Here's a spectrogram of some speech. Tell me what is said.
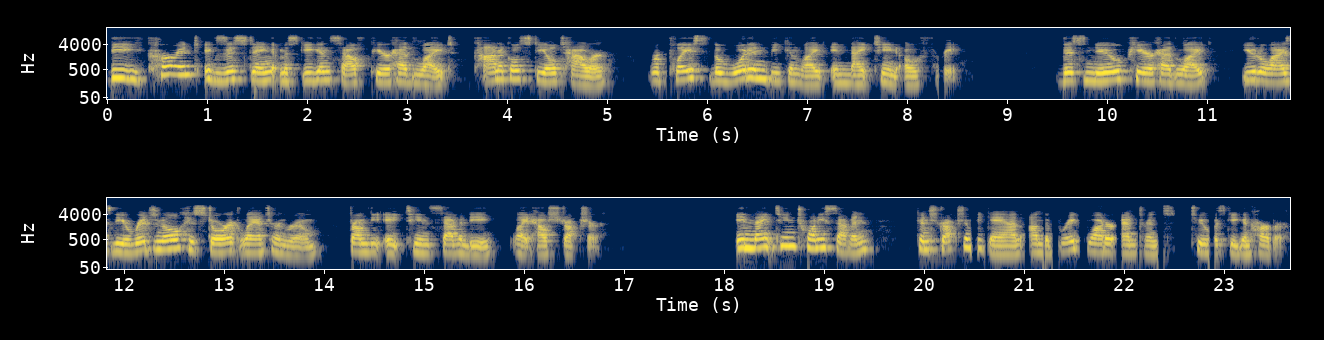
The current existing Muskegon South Pier Head Light conical steel tower replaced the wooden beacon light in 1903. This new pier head light utilized the original historic lantern room from the 1870 lighthouse structure. In 1927, construction began on the breakwater entrance to Muskegon Harbor.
